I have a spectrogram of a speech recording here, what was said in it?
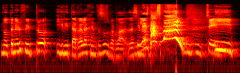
no tener filtro y gritarle a la gente sus verdades. Decirle, ¡estás mal! Sí. Y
